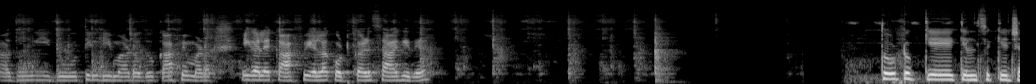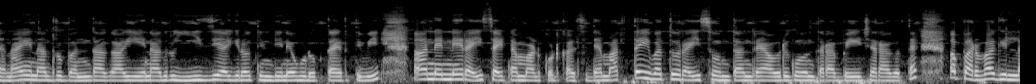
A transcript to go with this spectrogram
ಅದು, ಇದು, ತಿಂಡಿ ಮಾಡೋದು, ಕಾಫಿ ಮಾಡೋ ಈಗಲೇ ಕಾಫಿ ಎಲ್ಲ ಕೊಟ್ಟು ಕಳಿಸಾಗಿದೆ ತೋಟಕ್ಕೆ, ಕೆಲಸಕ್ಕೆ ಜನ ಏನಾದರೂ ಬಂದಾಗ ಏನಾದರೂ ಈಸಿಯಾಗಿರೋ ತಿಂಡಿನೇ ಹುಡುಕ್ತಾ ಇರ್ತೀವಿ. ನೆನ್ನೆ ರೈಸ್ ಐಟಮ್ ಮಾಡಿಕೊಟ್ಟು ಕಳಿಸಿದ್ದೆ. ಮತ್ತೆ ಇವತ್ತು ರೈಸು ಅಂತಂದರೆ ಅವರಿಗೂ ಒಂಥರ ಬೇಜಾರಾಗುತ್ತೆ. ಪರವಾಗಿಲ್ಲ,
